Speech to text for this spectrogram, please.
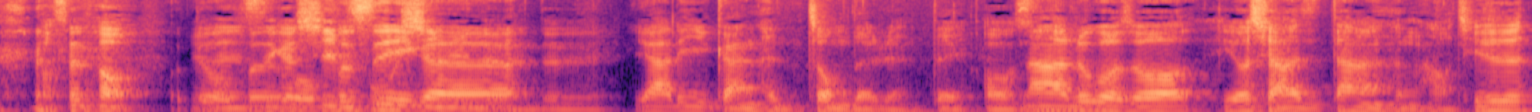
哦，真的，哦，我是一个幸福幸运的人，对对对，压力感很重的人，对。哦，那如果说有小孩子，当然很好。其实，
